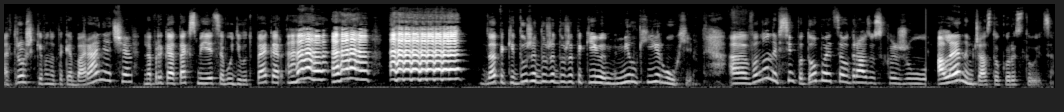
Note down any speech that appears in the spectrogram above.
а трошки воно таке бараняче. Наприклад, так сміється Вуді Вудпекер. Да, такі дуже-дуже дуже такі мілкі рухи. Воно не всім подобається, одразу скажу, але ним часто користуються.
